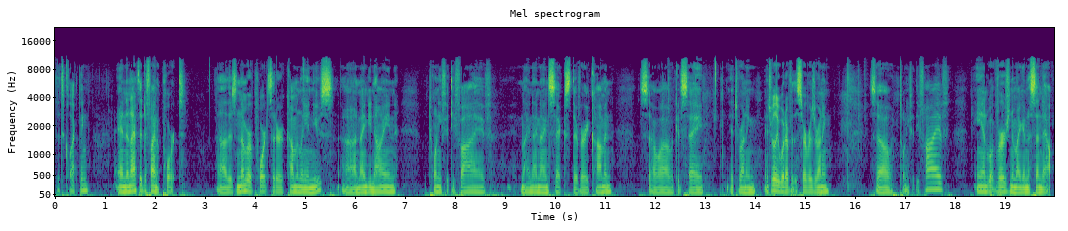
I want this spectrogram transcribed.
that's collecting, and then I have to define a port. Uh, there's a number of ports that are commonly in use, uh, 99, 2055, 9996, they're very common. So uh, we could say it's running, it's really whatever the server is running. So 2055, and what version am I going to send out?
